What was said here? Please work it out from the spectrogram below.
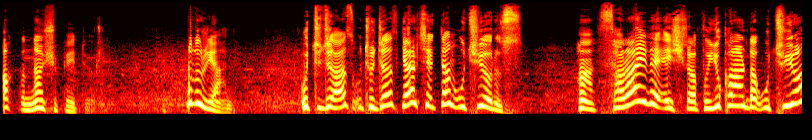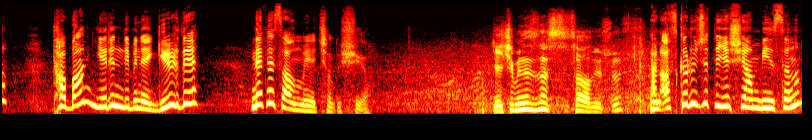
aklından şüphe ediyorum. Budur yani. Uçacağız, uçacağız. Gerçekten uçuyoruz. Ha, saray ve eşrafı yukarıda uçuyor. Taban yerin dibine girdi. Nefes almaya çalışıyor. Geçiminizi nasıl sağlıyorsunuz? Ben asgari ücretle yaşayan bir insanım.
